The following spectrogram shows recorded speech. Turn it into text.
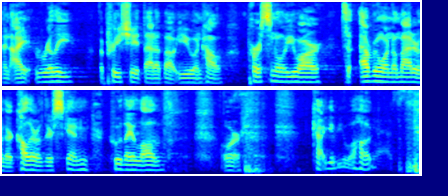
and I really appreciate that about you and how personal you are to everyone, no matter their color of their skin, who they love, or can I give you a hug? Yes.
